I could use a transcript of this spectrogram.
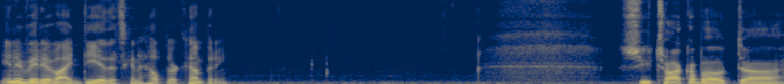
innovative idea that's going to help their company. So you talk about uh,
